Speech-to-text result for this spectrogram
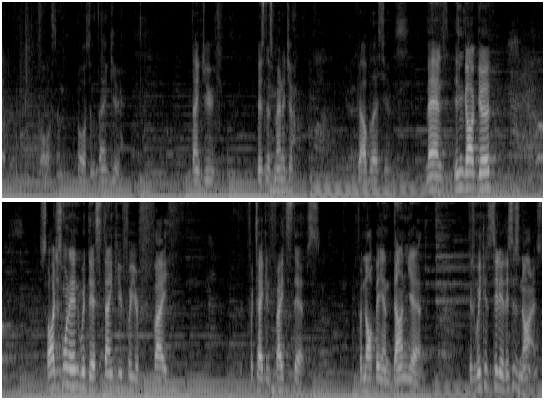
Love you. Awesome. Awesome. Thank you. Thank you, business manager. God bless you. Man, isn't God good? So I just want to end with this. Thank you for your faith, for taking faith steps, for not being done yet. Because we could sit here, this is nice,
